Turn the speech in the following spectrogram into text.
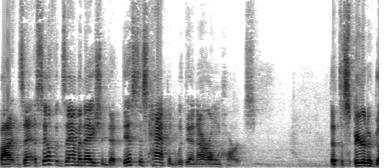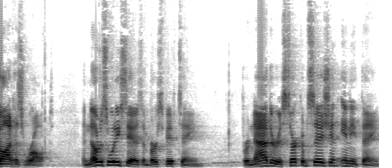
by self examination that this has happened within our own hearts, that the Spirit of God has wrought. And notice what he says in verse 15 For neither is circumcision anything,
